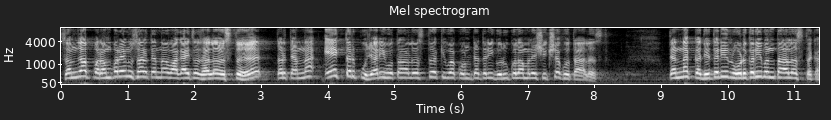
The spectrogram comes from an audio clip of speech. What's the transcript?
समजा परंपरेनुसार त्यांना वागायचं झालं असतं तर त्यांना एक तर पुजारी होता आलं असतं किंवा कोणत्या तरी गुरुकुलामध्ये शिक्षक होता आलं असतं. त्यांना कधीतरी रोडकरी बनता आलं असतं का?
